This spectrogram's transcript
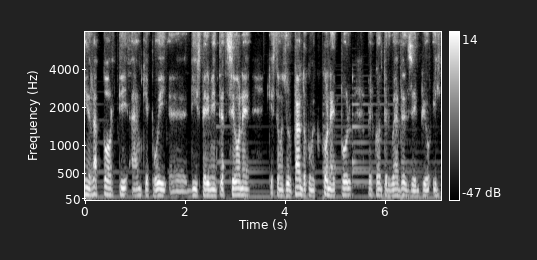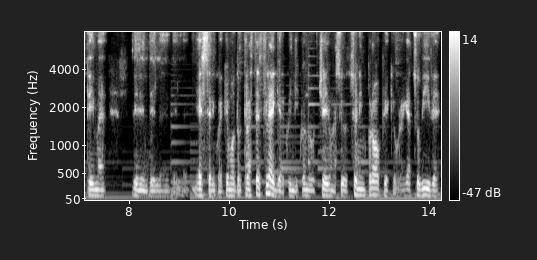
in rapporti anche poi eh, di sperimentazione che stiamo sviluppando come con Apple per quanto riguarda ad esempio il tema del, del, del, di essere in qualche modo trusted flagger, quindi quando c'è una situazione impropria che un ragazzo vive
